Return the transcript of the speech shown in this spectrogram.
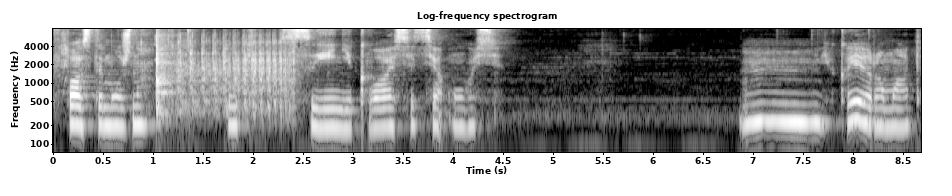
Впасти можна. Тут сині квасяться. Ось. Ммм, який аромат.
